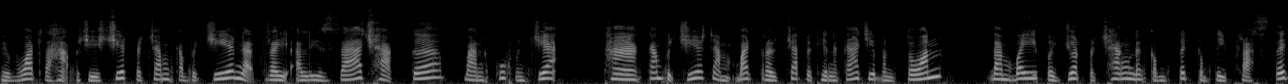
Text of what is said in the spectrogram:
ភិវឌ្ឍសហប្រជាជាតិប្រចាំកម្ពុជាអ្នកស្រី Aliza Chaker បានគូសបញ្ជាក់ថាកម្ពុជាចាំបាច់ត្រូវចាត់វិធានការជាបន្ទាន់ដើម្បីប្រយុទ្ធប្រឆាំងនឹងកំទេចកំទីផ្លាស្ទិក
